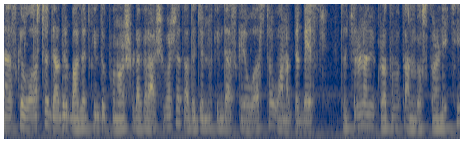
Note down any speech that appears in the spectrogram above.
তা আজকে ওয়াচটা, যাদের বাজেট কিন্তু পনেরোশো টাকার আশেপাশে, তাদের জন্য কিন্তু আজকের ওয়াচটা ওয়ান অফ দ্য বেস্ট তো চলুন আমি প্রথমত আনবক্স করে নিচ্ছি।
